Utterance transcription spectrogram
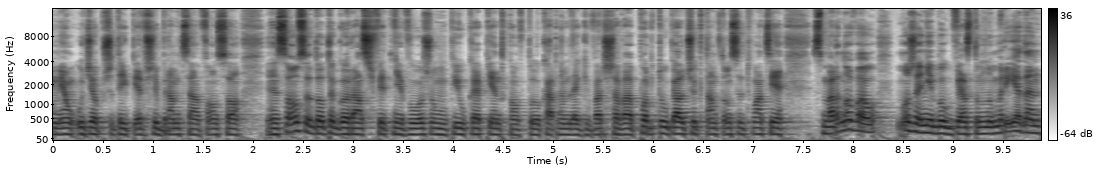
miał udział przy tej pierwszej bramce Afonso Sousa, do tego raz świetnie wyłożył mu piłkę piętką w polu karnym Legii Warszawa. Portugalczyk tamtą sytuację zmarnował, może nie był gwiazdą numer jeden,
